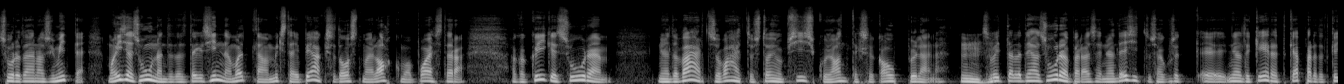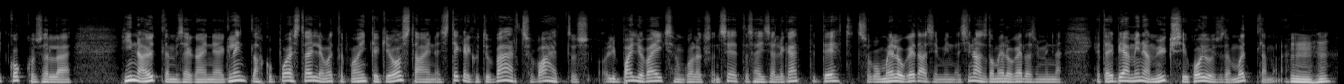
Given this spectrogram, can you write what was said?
suure tõenäosusega mitte. ma ise suunan teda sinna mõtlema, miks ta ei peaks seda ostma ja lahkuma poest ära. aga kõige suurem äh, nii-öelda väärtuse vahetus toimub siis, kui antakse kaup ülene mm. -hmm. sa võid talle teha suurepärase nii-öelda esitluse, kui sa eh, nii-öelda keerad, käperdad kõik kokku selle hinna ütlemisega, on ju, ja klient lahkub poest välja, mõtleb, ma ikkagi ei osta, on ju, siis tegelikult ju väärtuse vahetus oli palju väiksem, kui oleks olnud see, et ta sai selle kätte tehtud, saab oma eluga edasi minna, sina saad oma eluga edasi minna ja ta ei pea minema üksi koju seda mõtlema mm. -hmm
